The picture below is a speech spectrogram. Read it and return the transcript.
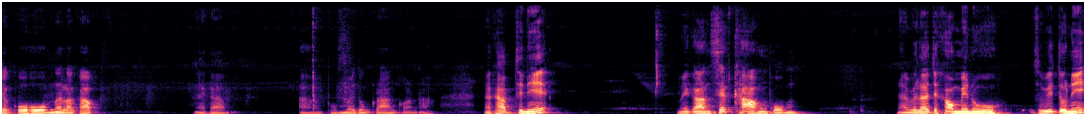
จะโกโฮมนั่นแหละครับนะครับอ่าผมไว้ตรงกลางก่อนอะนะครับ ทีนี้ในการเซตค่าของผมนะเวลาจะเข้าเมนูสวิตตัวนี้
